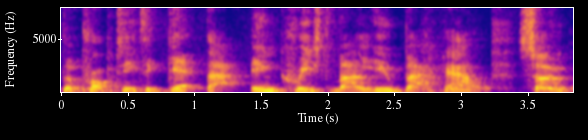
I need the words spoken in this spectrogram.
the property to get that increased value back out. So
